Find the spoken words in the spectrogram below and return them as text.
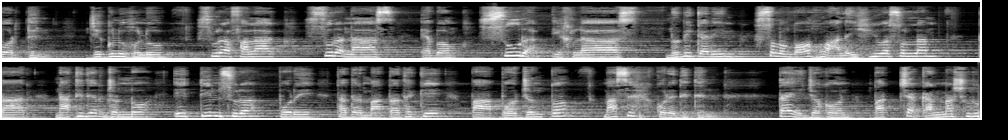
পড়তেন, যেগুলো হলো সুরা ফালাক, সুরা নাস এবং সুরা ইখলাস। নবী করিম সাল আলহি ওয়াসাল্লাম তার নাতিদের জন্য এই তিন সুরা পরে তাদের মাথা থেকে পা পর্যন্ত মাসেহ করে দিতেন। তাই যখন বাচ্চা কান্না শুরু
